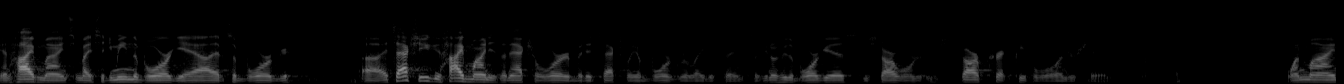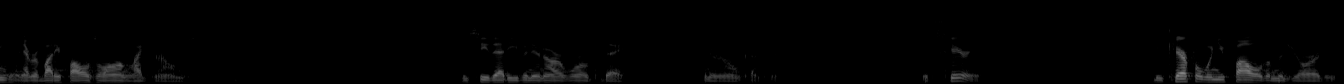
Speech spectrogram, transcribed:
And hive mind, somebody said, You mean the Borg? Yeah, it's a Borg. Uh, it's actually, hive mind is an actual word, but it's actually a Borg related thing. So if you know who the Borg is, you Star, Wars, Star Trek people will understand. One mind, and everybody follows along like drones. We see that even in our world today, in our own country. It's scary. Be careful when you follow the majority.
